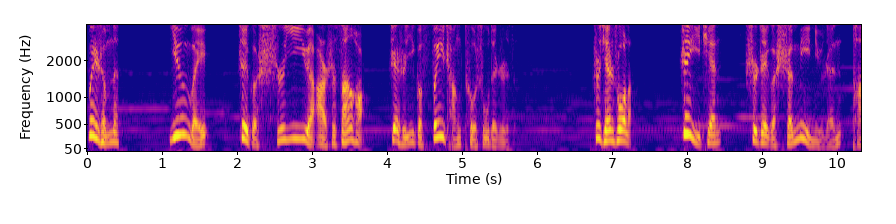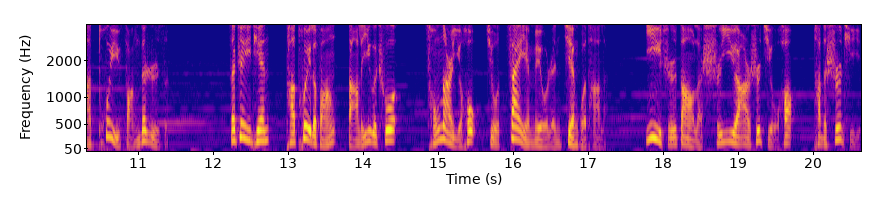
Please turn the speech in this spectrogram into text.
为什么呢？因为这个十一月二十三号，这是一个非常特殊的日子。之前说了，这一天是这个神秘女人她退房的日子，在这一天她退了房，打了一个车，从那以后就再也没有人见过她了，一直到了十一月二十九号，她的尸体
